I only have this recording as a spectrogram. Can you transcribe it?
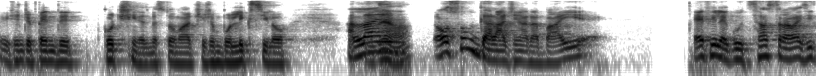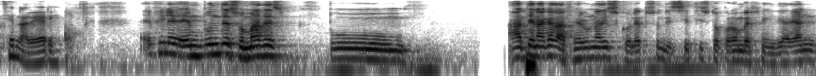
Είχε και πέντε κότσινες μες στο μάτσο, είχε πολύ ξύλο. Αλλά ναι. όσο καλά και να τα πάει, έφυλε κουτσά στραβά η City να δέρει. Έφυλε, εμπούντες ομάδες που άντε να καταφέρουν να δυσκολέψουν τη City στο πρώτο παιχνίδι. Δηλαδή, αν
